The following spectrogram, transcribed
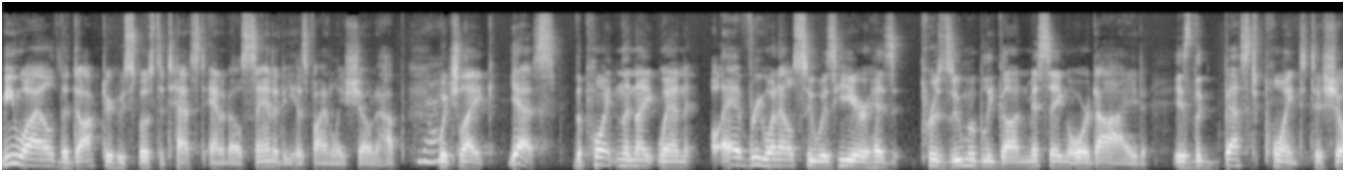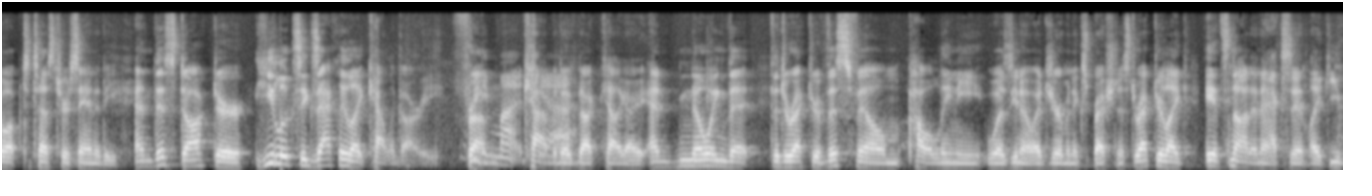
Meanwhile, the doctor who's supposed to test Annabelle's sanity has finally shown up. Right. Which, like, yes, the point in the night when everyone else who was here has presumably gone missing or died is the best point to show up to test her sanity. And this doctor, he looks exactly like Caligari from much, Cabinet yeah. Dr. Caligari. And knowing that the director of this film, Paul Leni, was, you know, a German expressionist director, like, it's not an accident. Like, you,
